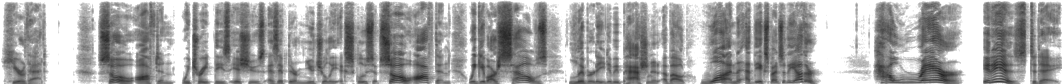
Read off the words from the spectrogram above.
hear that. So often we treat these issues as if they're mutually exclusive. So often we give ourselves liberty to be passionate about one at the expense of the other. How rare it is today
